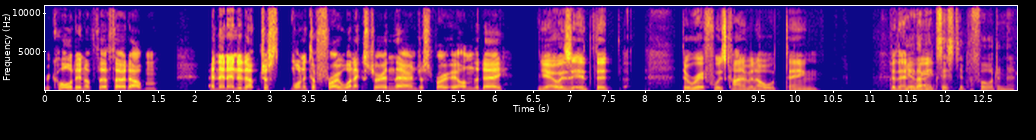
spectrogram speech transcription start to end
recording of the third album, and then ended up just wanting to throw one extra in there and just wrote it on the day. Yeah, it was it the the riff was kind of an old thing, but then yeah, that we, existed before, didn't it?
